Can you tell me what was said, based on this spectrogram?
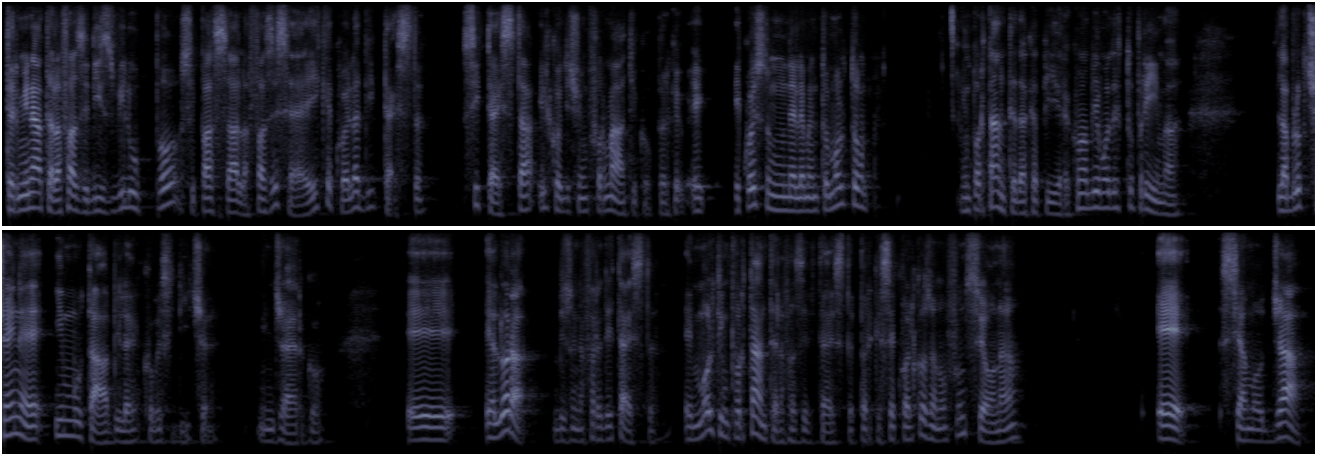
Terminata la fase di sviluppo, si passa alla fase 6, che è quella di test. Si testa il codice informatico, perché, e, e questo è un elemento molto importante da capire. Come abbiamo detto prima, la blockchain è immutabile, come si dice in gergo. E, e allora bisogna fare dei test. È molto importante la fase di test, perché se qualcosa non funziona e siamo già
